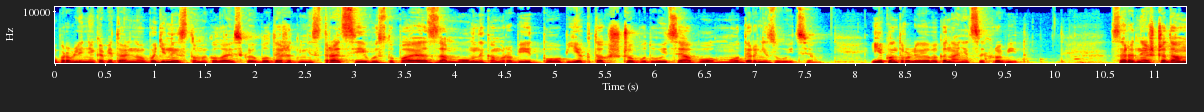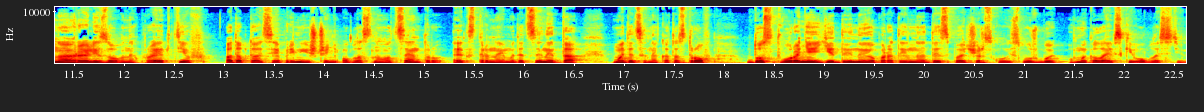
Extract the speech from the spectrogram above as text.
Управління капітального будівництва Миколаївської облдержадміністрації виступає замовником робіт по об'єктах, що будуються або модернізуються, і контролює виконання цих робіт. Серед нещодавно реалізованих проєктів адаптація приміщень обласного центру екстреної медицини та медицини катастроф до створення єдиної оперативно-диспетчерської служби в Миколаївській області.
